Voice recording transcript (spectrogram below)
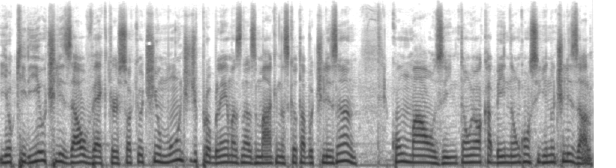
e eu queria utilizar o Vector, só que eu tinha um monte de problemas nas máquinas que eu estava utilizando com o mouse, então eu acabei não conseguindo utilizá-lo.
